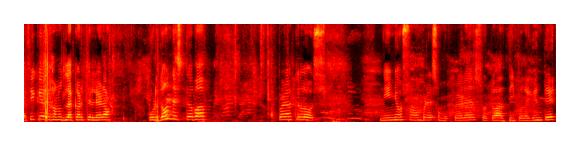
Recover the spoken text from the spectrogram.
Así que dejamos la cartelera por dónde estaba para que los niños, hombres o mujeres o todo tipo de gente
